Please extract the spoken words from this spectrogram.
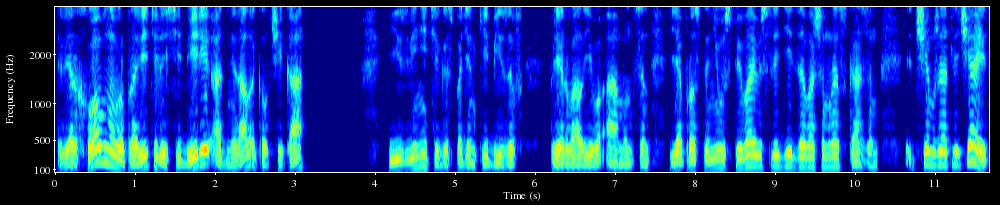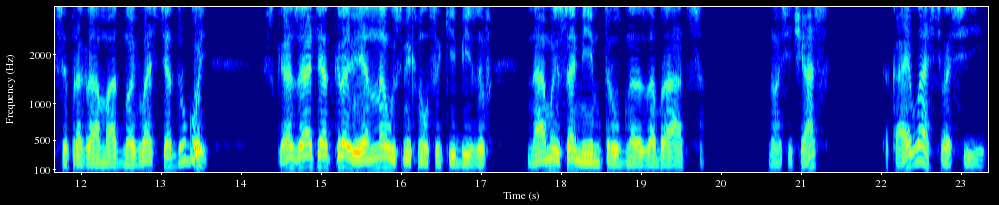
верховного правителя Сибири адмирала Колчака. — Извините, господин Кибизов, — прервал его Амундсен, — я просто не успеваю следить за вашим рассказом. Чем же отличается программа одной власти от другой? — Сказать откровенно, — усмехнулся Кибизов, — нам и самим трудно разобраться. Ну а сейчас? Какая власть в России?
